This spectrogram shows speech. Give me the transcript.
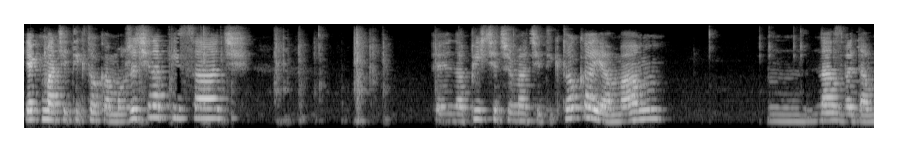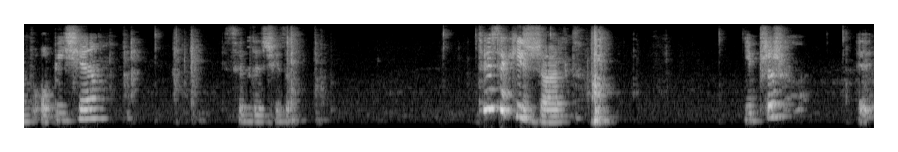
Jak macie TikToka, możecie napisać. Yy, napiszcie, czy macie TikToka. Ja mam. Mm, nazwę dam w opisie. Serdecznie za. To jest jakiś żart. Nie przeszło? Yy,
